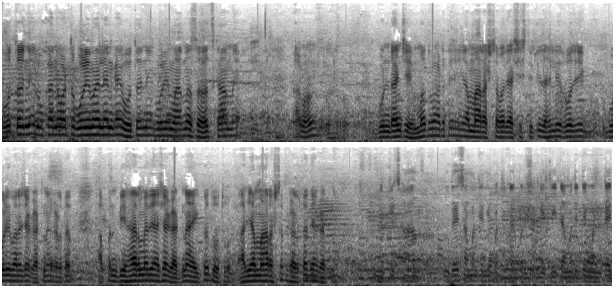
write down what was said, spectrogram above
होतं नाही? लोकांना वाटतं गोळी मारल्याने काही होतं नाही? गोळी मारणं सहज काम आहे. म्हणून गुंडांची हिंमत वाढते. या महाराष्ट्रामध्ये अशी स्थिती झाली रोज एक गोळीबाराच्या घटना घडतात. आपण बिहारमध्ये अशा घटना ऐकत होतो. आज या महाराष्ट्रात घडतात या घटना. नक्कीच उदय सामंत यांनी पत्रकार परिषद घेतली. त्यामध्ये ते म्हणतायत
